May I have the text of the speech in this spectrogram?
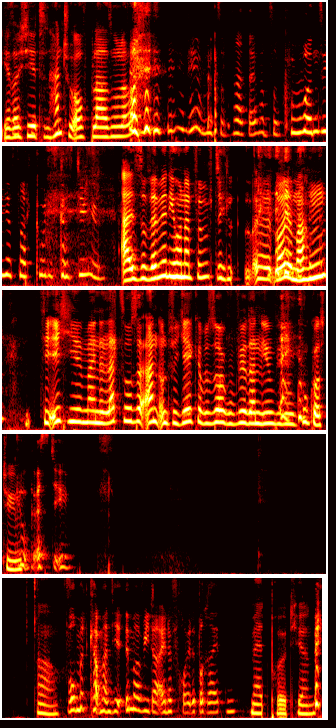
Ja, soll ich dir jetzt einen Handschuh aufblasen oder was? nee, mit so und so Kuh sie ist doch ein cooles Kostüm. Also, wenn wir die 150 äh, Leute machen, ziehe ich hier meine Latzhose an und für Jelka besorgen wir dann irgendwie so ein Kuhkostüm. Kuhkostüm. Ah, Womit kann man dir immer wieder eine Freude bereiten? Mettbrötchen.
